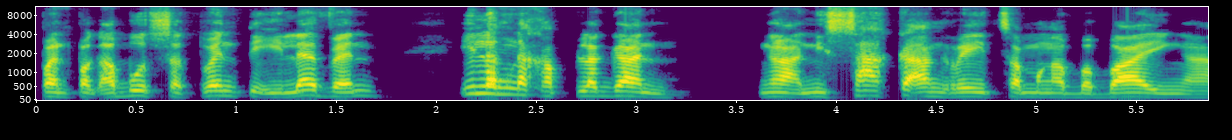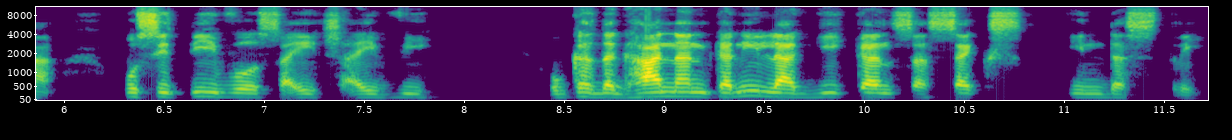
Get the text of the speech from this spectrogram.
Pan pag-abot sa 2011, ilang nakaplagan nga nisaka ang rate sa mga babae nga positibo sa HIV ug kadaghanan kanila gikan sa sex industry.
